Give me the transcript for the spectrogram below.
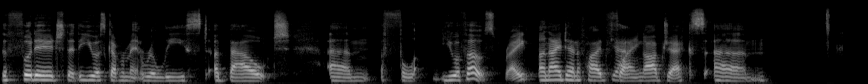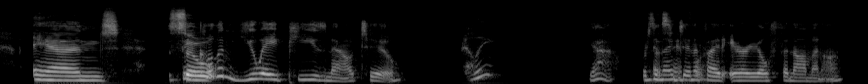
the footage that the US government released about um, fl- UFOs, right? Unidentified Yeah. flying objects. Um, and They so, call them UAPs now too. Really? Yeah. What does that stand for? Unidentified aerial phenomena.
